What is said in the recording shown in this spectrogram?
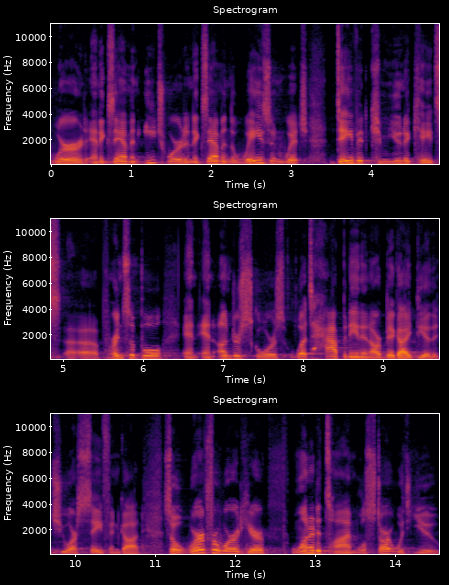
word and examine each word and examine the ways in which David communicates a, principle and, and underscores what's happening in our big idea that you are safe in God. So, word for word here, one at a time, we'll start with you.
